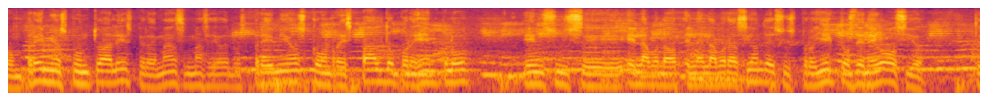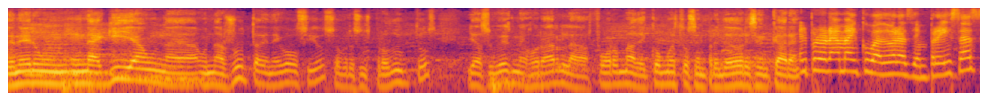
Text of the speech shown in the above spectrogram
con premios puntuales, pero además, más allá de los premios, con respaldo, por ejemplo, en, sus, eh, en la elaboración de sus proyectos de negocio, tener una guía, una, una ruta de negocios sobre sus productos y a su vez mejorar la forma de cómo estos emprendedores encaran. El programa Incubadoras de Empresas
